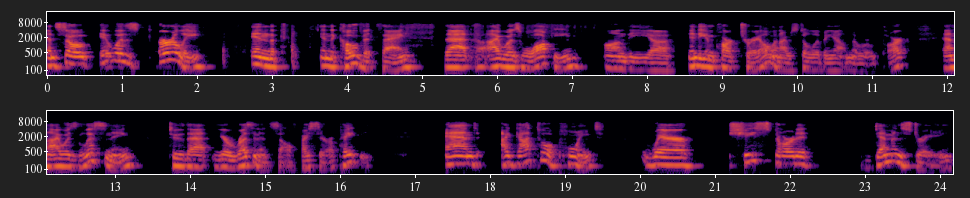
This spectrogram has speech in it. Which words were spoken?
And so it was early in the in the COVID thing that I was walking on the uh, Indian Park Trail when I was still living out in Overland Park, and I was listening to that Your Resonant Self by Sarah Peyton. And I got to a point where she started demonstrating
